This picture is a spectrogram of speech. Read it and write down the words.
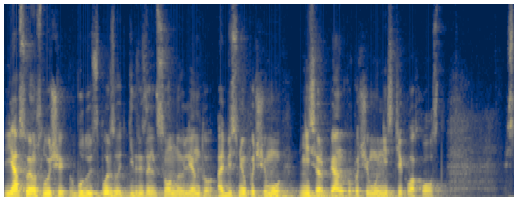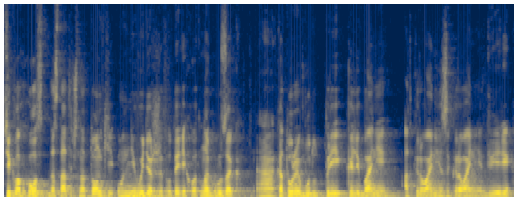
Я в своем случае буду использовать гидроизоляционную ленту. Объясню, почему не серпянку, почему не стеклохолст. Стеклохолст достаточно тонкий, он не выдержит вот этих вот нагрузок, а, которые будут при колебании открывания и закрывания двери.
